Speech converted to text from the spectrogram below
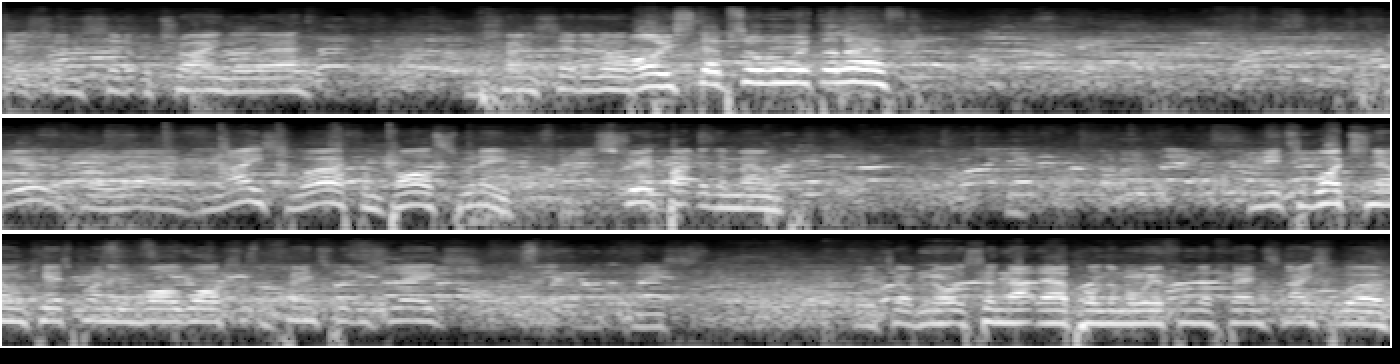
He's trying to set up a triangle there. Trying to set it up. Oh, he steps over with the left. Beautiful there. Nice work from Paul Swinney. Straight back to the mount. You need to watch now in case Brandon Wall walks up the fence with his legs. Nice. Good job noticing that there, pulling him away from the fence. Nice work.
